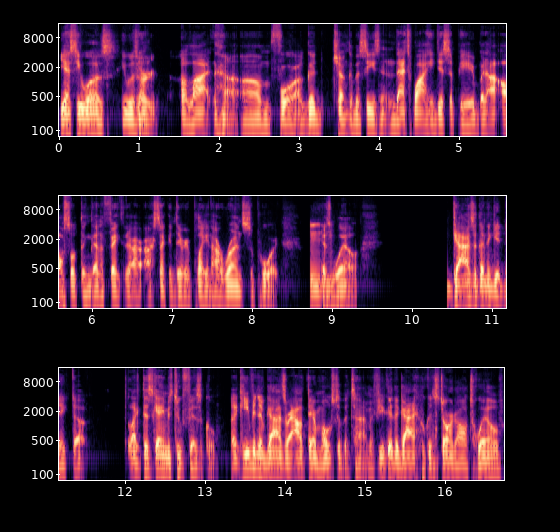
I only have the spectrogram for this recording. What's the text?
Yes, he was. He was yeah. hurt a lot um, for a good chunk of the season, and that's why he disappeared. But I also think that affected our, our secondary play and our run support mm-hmm. as well. Guys are going to get nicked up. Like this game is too physical. Like even if guys are out there most of the time, if you get a guy who can start all twelve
